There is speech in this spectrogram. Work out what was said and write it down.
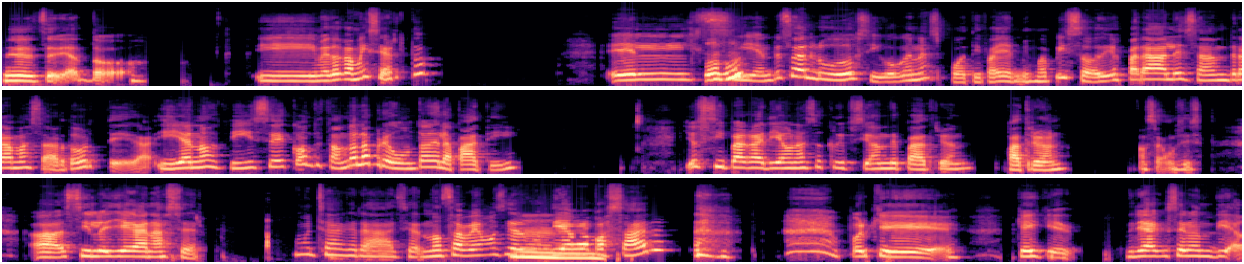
Ese Sería todo. Y me toca a mí, ¿cierto? El siguiente saludo, sigo con Spotify, el mismo episodio, es para Alessandra Mazardo Ortega. Y ella nos dice, contestando a la pregunta de la Patti, yo sí pagaría una suscripción de Patreon, Patreon, no sé cómo se dice, ah, si lo llegan a hacer. Muchas gracias. No sabemos si algún día va a Mm. pasar, porque que hay que, tendría que ser un día,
